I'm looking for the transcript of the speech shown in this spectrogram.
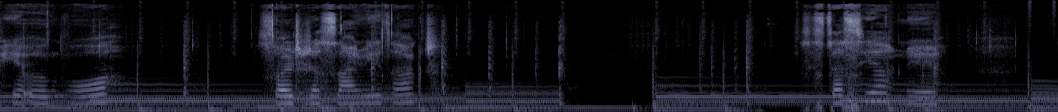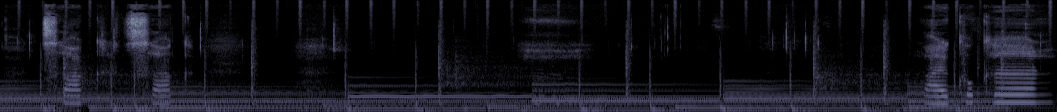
Hier irgendwo sollte das sein, wie gesagt. Was ist das hier? Nee. Zack, zack. Hm. Mal gucken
